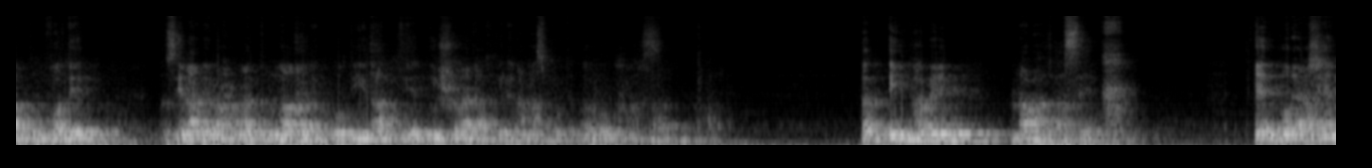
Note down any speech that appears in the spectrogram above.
আব্দুল কদের জিলানি রহমাতুল্লাহ প্রতি রাত্রে দুইশো টাকা করে নামাজ পড়তে পারব তাহলে এইভাবে নামাজ আছে। এরপরে আসেন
